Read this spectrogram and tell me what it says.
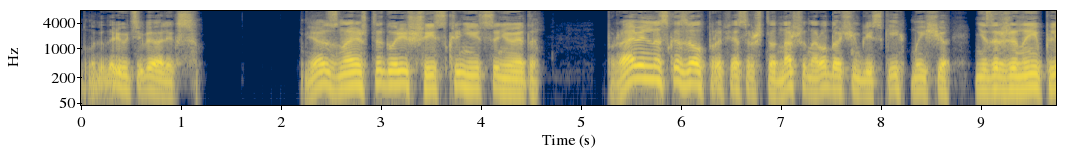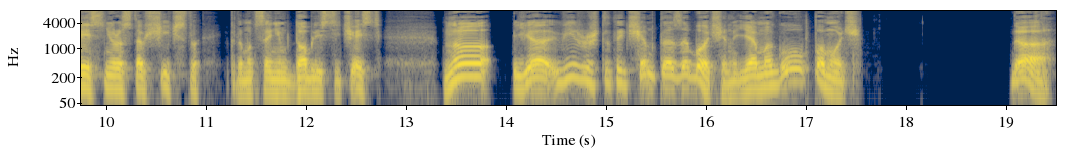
Благодарю тебя, Алекс. Я знаю, что говоришь искренне и ценю это. Правильно сказал профессор, что наши народы очень близки, мы еще не заражены плесенью ростовщичества, потому ценим доблесть и честь. Но я вижу, что ты чем-то озабочен. Я могу помочь? Да,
